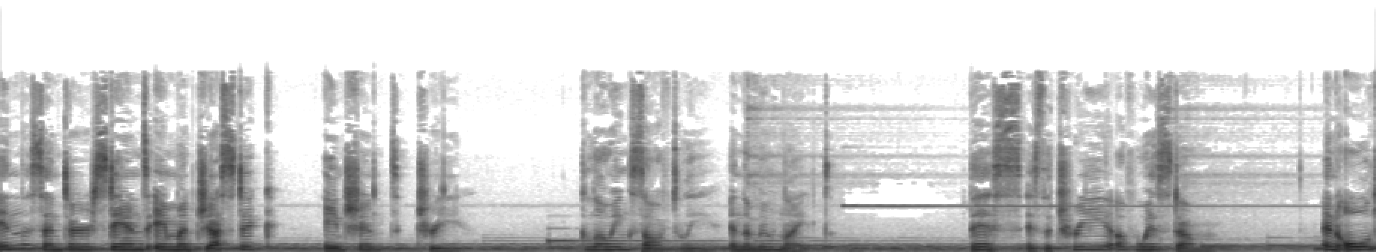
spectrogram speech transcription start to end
In the center stands a majestic, ancient tree, glowing softly in the moonlight. This is the tree of wisdom, an old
